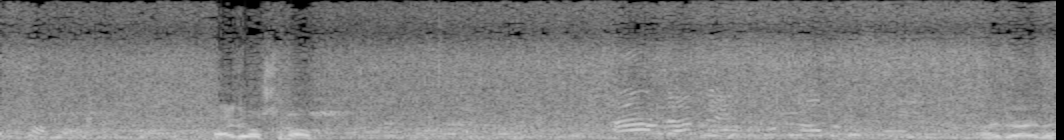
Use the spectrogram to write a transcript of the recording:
искам! Айде още малко. А, да,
